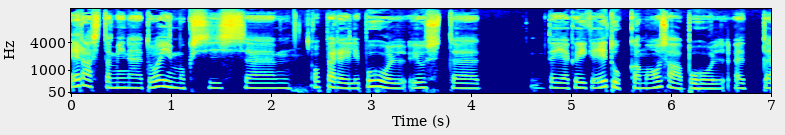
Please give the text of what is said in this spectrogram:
erastamine toimuks siis Operaili puhul just teie kõige edukama osa puhul, et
